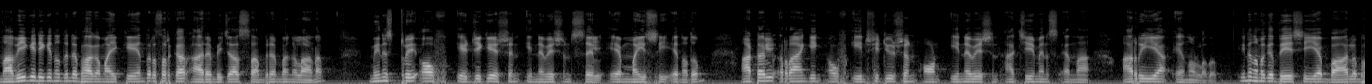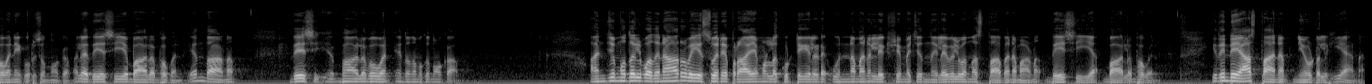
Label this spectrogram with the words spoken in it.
നവീകരിക്കുന്നതിന്റെ ഭാഗമായി കേന്ദ്ര സർക്കാർ ആരംഭിച്ച സംരംഭങ്ങളാണ് ministry of education innovation cell M I C എന്നതും Atal ranking of institution on innovation achievements എന്ന അറിയ എന്നുള്ളതും. ഇനി നമുക്ക് ദേശീയ ബാലഭവനെക്കുറിച്ച് നോക്കാം. അല്ലെ ദേശീയ ബാലഭവൻ. എന്താണ് ദേശീയ ബാലഭവൻ എന്ന് നമുക്ക് നോക്കാം. അഞ്ച് മുതൽ പതിനാറ് വയസ്സ് വരെ പ്രായമുള്ള കുട്ടികളുടെ ഉന്നമനം ലക്ഷ്യം വെച്ച് നിലവിൽ വന്ന സ്ഥാപനമാണ് ദേശീയ ബാലഭവൻ. ഇതിന്റെ ആസ്ഥാനം ന്യൂഡൽഹിയാണ്.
